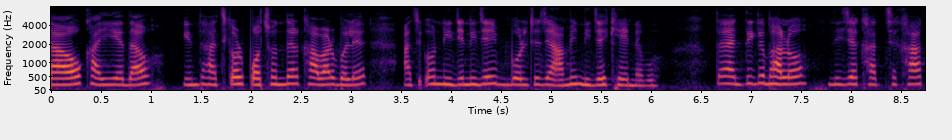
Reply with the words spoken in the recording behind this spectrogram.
দাও খাইয়ে দাও। কিন্তু আজকে ওর পছন্দের খাবার বলে আজকে ও নিজে নিজেই বলছে যে আমি নিজে খেয়ে নেব। তো একদিকে ভালো, নিজে খাচ্ছে, খাক,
